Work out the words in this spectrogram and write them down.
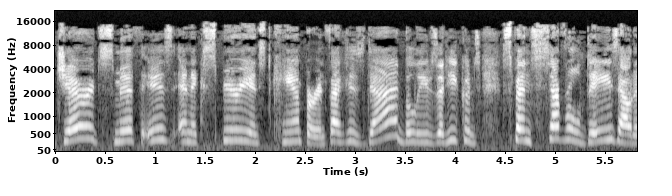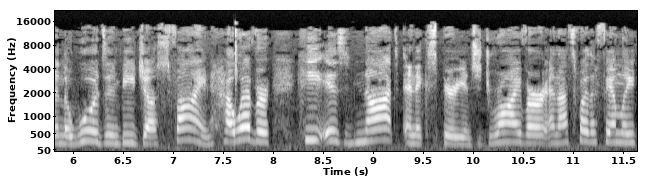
Jared Smith is an experienced camper. In fact, his dad believes that he could spend several days out in the woods and be just fine. However, he is not an experienced driver, and that's why the family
